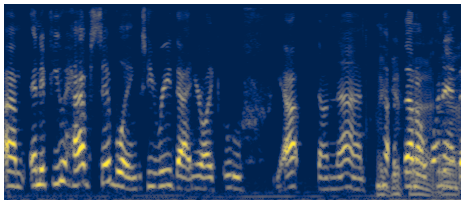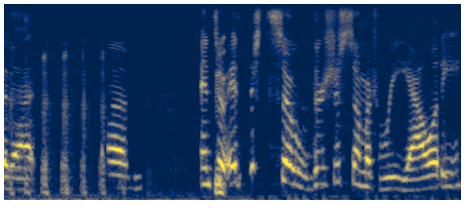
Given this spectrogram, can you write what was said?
Um, and if you have siblings, you read that and you're like, oof, yep, done that. Done that, on one yeah. end of that. um, and so it's just so there's just so much reality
